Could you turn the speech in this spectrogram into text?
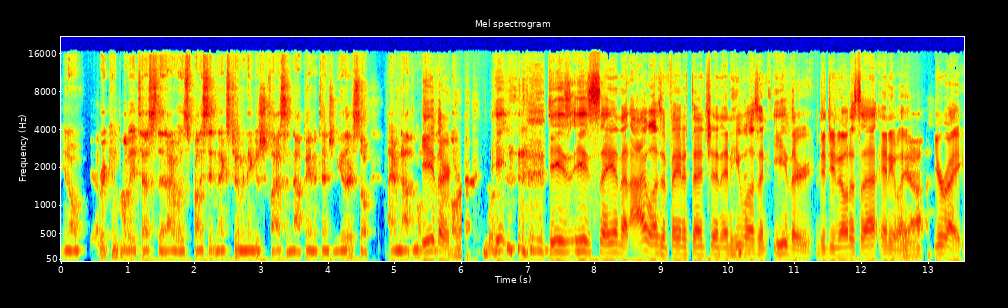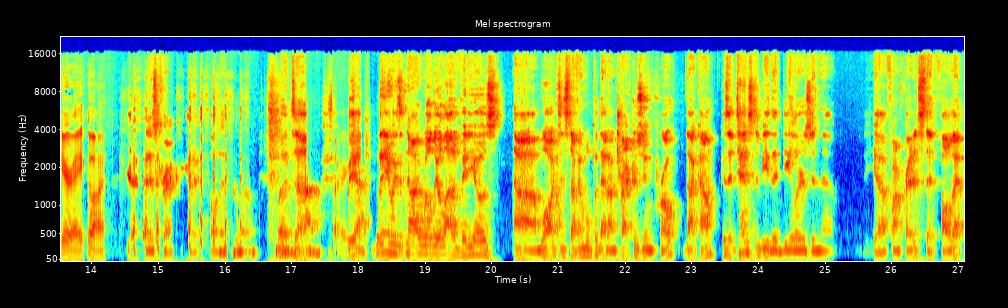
You know, yep. Rick can probably attest that I was probably sitting next to him in English class and not paying attention either. So I am not the most either. he, he's he's saying that I wasn't paying attention and he wasn't either. Did you notice that? Anyway, yeah. you're right. You're right. Go on. Yeah, that is correct. but uh, sorry. But yeah. But anyways, no, I will do a lot of videos, uh, blogs, and stuff, and we'll put that on TractorZoomPro.com because it tends to be the dealers and the uh, farm credits that follow that.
